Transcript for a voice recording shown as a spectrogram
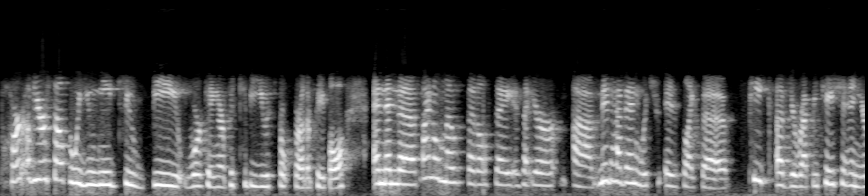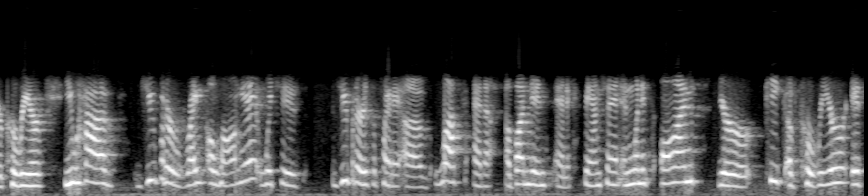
part of yourself where you need to be working or to be useful for other people. And then the final note that I'll say is that your uh, midheaven, which is like the peak of your reputation and your career, you have Jupiter right along it, which is Jupiter is the planet of luck and abundance and expansion. And when it's on your peak of career, it's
